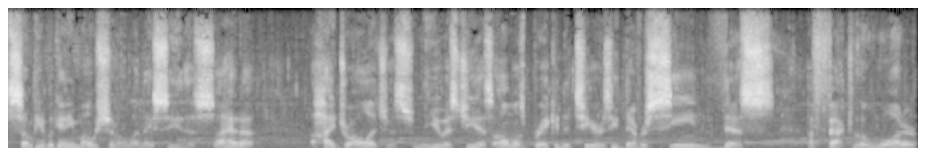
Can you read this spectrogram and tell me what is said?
Some people get emotional when they see this. I had a, a hydrologist from the USGS almost break into tears. He'd never seen this effect of the water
